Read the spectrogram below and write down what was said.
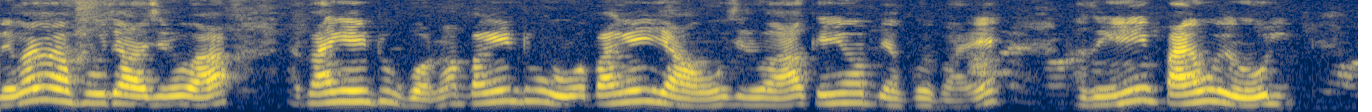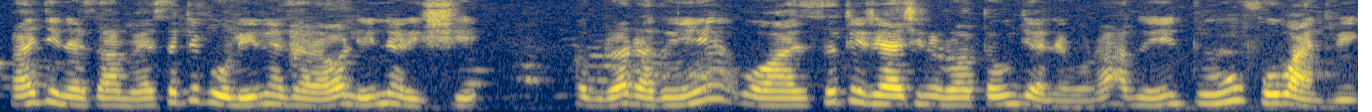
11/4ကျတော့ကျွန်တော်ကအပိုင်းကင်း2ပေါ့နော်အပိုင်းကင်း2ကိုအပိုင်းကင်းရအောင်ကိုကျွန်တော်ကကင်းရောပြန်ဖွင့်ပါတယ်ဒါဆိုရင်ပိုင်းဝေကိုပိုင်းကျင်နဲ့စားမယ်17ကို4နဲ့စားတော့4နဲ့ရှိဟုတ်ပြီတော့ဒါဆိုရင်ဟို17ထဲချင်းတော့3ကျန်တယ်ပေါ့နော်အဲဆိုရင်2 4/3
